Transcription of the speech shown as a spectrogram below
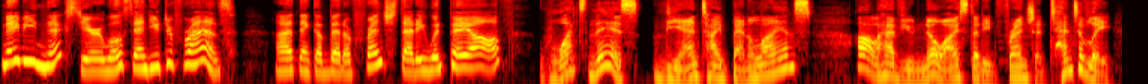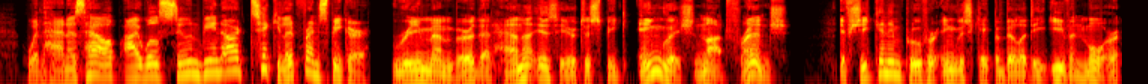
Maybe next year we'll send you to France. I think a bit of French study would pay off. What's this? The anti-Ben alliance? I'll have you know I studied French attentively. With Hannah's help, I will soon be an articulate French speaker. Remember that Hannah is here to speak English, not French. If she can improve her English capability even more,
